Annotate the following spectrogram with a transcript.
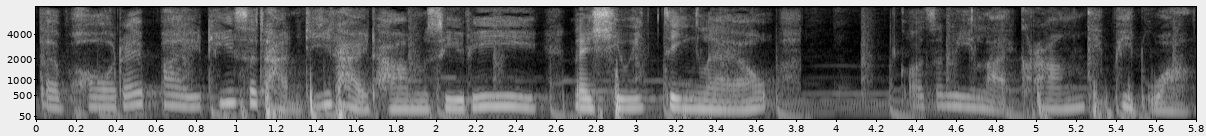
แต่พอได้ไปที่สถานที่ถ่ายทำซีรีส์ในชีวิตจริงแล้ว ก็จะมีหลายครั้งที่ผิดหวัง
